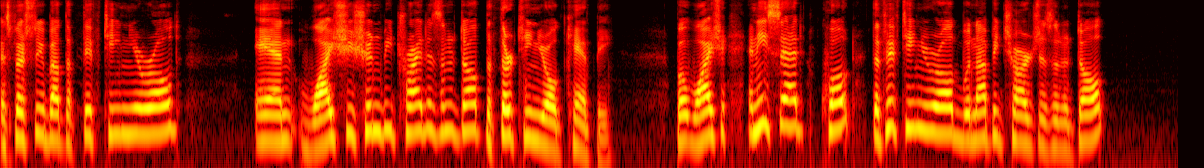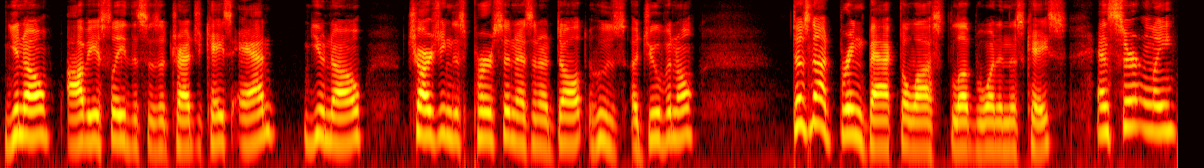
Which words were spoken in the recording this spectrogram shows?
especially about the 15 year old and why she shouldn't be tried as an adult. The 13 year old can't be. But why she. And he said, quote, the 15 year old would not be charged as an adult. You know, obviously, this is a tragic case. And, you know, charging this person as an adult who's a juvenile does not bring back the lost loved one in this case. And certainly,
